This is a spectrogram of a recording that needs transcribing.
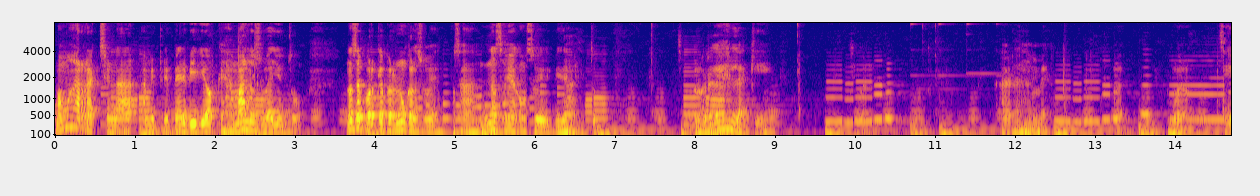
vamos a reaccionar a mi primer video que jamás lo subí a YouTube. No sé por qué, pero nunca lo subí. O sea, no sabía cómo subir videos a YouTube. Bueno, creo que es el de aquí. Sí, vale. A ver, déjenme ver. Bueno, sí,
